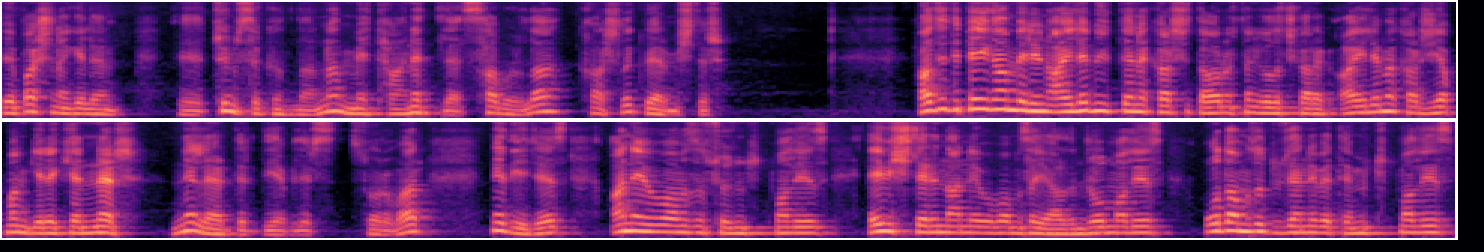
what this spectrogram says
ve başına gelen tüm sıkıntılarına metanetle, sabırla karşılık vermiştir. Hz. Peygamber'in aile büyüklerine karşı davranıştan yola çıkarak aileme karşı yapmam gerekenler nelerdir diyebiliriz soru var. Ne diyeceğiz? Anne ve babamızın sözünü tutmalıyız. Ev işlerinde anne babamıza yardımcı olmalıyız. Odamızı düzenli ve temiz tutmalıyız.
